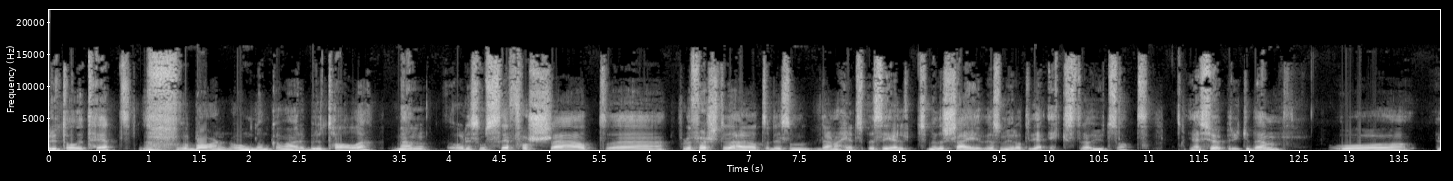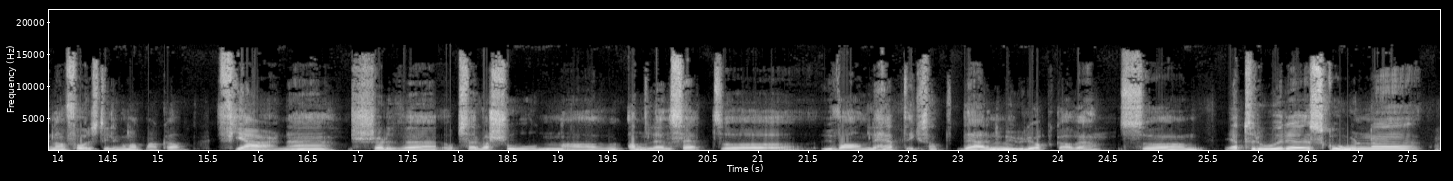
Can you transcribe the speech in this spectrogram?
brutalitet. For barn og ungdom kan være brutale. Men å liksom se for seg at uh, For det første det her at liksom, det er noe helt spesielt med det skeive som gjør at de er ekstra utsatt. Jeg kjøper ikke den. Og en eller annen forestilling om at man kan fjerne sjølve observasjonen av annerledeshet og uvanlighet, ikke sant. Det er en umulig oppgave. Så jeg tror eh, skolen eh,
